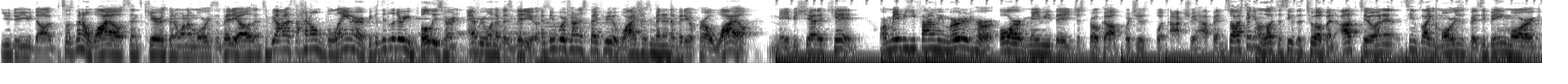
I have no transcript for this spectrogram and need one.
you do you, dog. So it's been a while since Kiera's been one of Morris' videos, and to be honest, I don't blame her because he literally bullies her in every one of his videos. And people are trying to speculate why she hasn't been in a video for a while. Maybe she had a kid. Or maybe he finally murdered her. Or maybe they just broke up, which is what actually happened. So I was taking a look to see what the two have been up to, and it seems like Morgz is busy being Morg,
